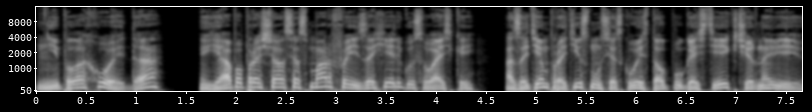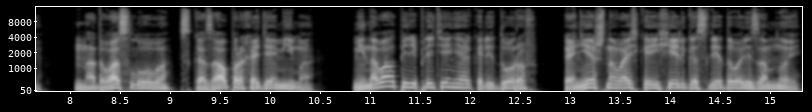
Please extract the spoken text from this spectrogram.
«Неплохой, да?» Я попрощался с Марфой и за Хельгу с Васькой, а затем протиснулся сквозь толпу гостей к Черновею. «На два слова», — сказал, проходя мимо. Миновал переплетение коридоров. Конечно, Васька и Хельга следовали за мной.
